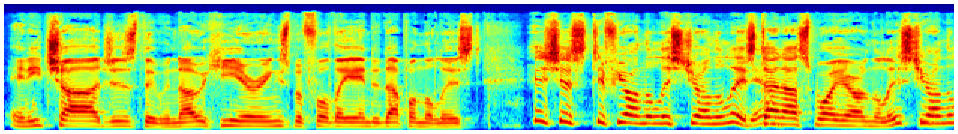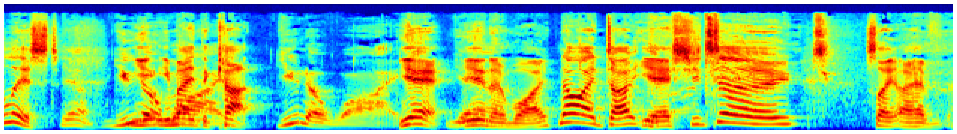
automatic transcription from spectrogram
any charges. There were no hearings before they ended up on the list. It's just if you're on the list, you're on the list. Yeah. Don't ask why you're on the list. You're on the list. Yeah, you, you made the cut. You know why? Yeah, you know why. No, I don't. Yes, you do. It's like I have.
